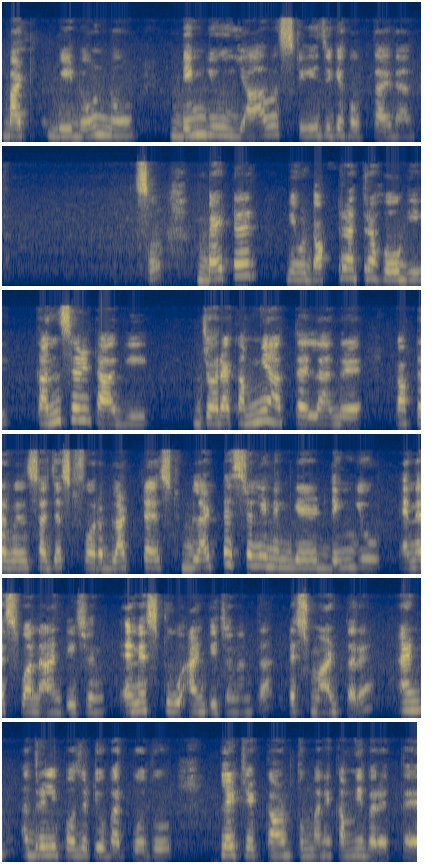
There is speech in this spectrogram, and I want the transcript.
but we don't know dengue ಯಾವ ಸ್ಟೇಜ್ಗೆ ಹೋಗ್ತಾ ಇದೆ ಅಂತ. ಸೊ ಬೆಟರ್ ನೀವು ಡಾಕ್ಟರ್ ಹತ್ರ ಹೋಗಿ ಕನ್ಸಲ್ಟ್ ಆಗಿ ಜ್ವರ ಕಮ್ಮಿ ಆಗ್ತಾ ಇಲ್ಲ ಅಂದ್ರೆ doctor will suggest for a blood test blood test ಅಲ್ಲಿ ನಿಮ್ಗೆ dengue N S one antigen N S two antigen ಅಂತ ಟೆಸ್ಟ್ ಮಾಡ್ತಾರೆ. ಅಂಡ್ ಅದರಲ್ಲಿ ಪಾಸಿಟಿವ್ ಬರ್ಬೋದು. ಪ್ಲೇಟ್ಲೆಟ್ ಕೌಂಟ್ ತುಂಬಾನೇ ಕಮ್ಮಿ ಬರುತ್ತೆ.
